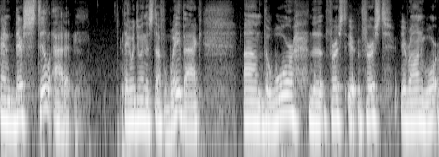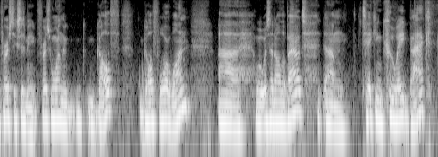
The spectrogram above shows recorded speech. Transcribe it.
And they're still at it. They were doing this stuff way back. Um, the war, the first first Iran war, first excuse me, first war in the Gulf, Gulf War One. Uh, what was it all about? Um, taking Kuwait back.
